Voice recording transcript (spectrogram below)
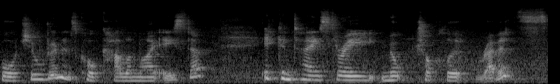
for children. It's called Colour My Easter. It contains three milk chocolate rabbits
